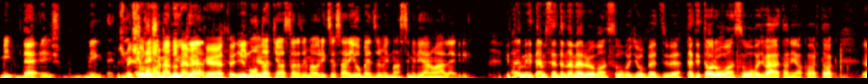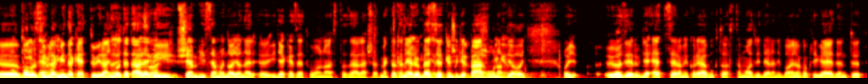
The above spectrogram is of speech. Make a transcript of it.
Mi, de, és még, és még sorolhatnád a neveket. El, mi mondatja azt veled, hogy Mauricio Sarri jobb edző, mint Massimiliano Allegri? Itt nem, itt nem, szerintem nem erről van szó, hogy jobb edzője. Tehát itt arról van szó, hogy váltani akartak. Ö, okay, valószínűleg mind a kettő irányból, tehát Allegri a... sem hiszem, hogy nagyon er, igyekezett volna azt az állását megtartani. Erről beszéltünk ugye pár hónapja, hogy, hogy ő azért ugye egyszer, amikor elbukta azt a Madrid elleni bajnokok ligája döntőt,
